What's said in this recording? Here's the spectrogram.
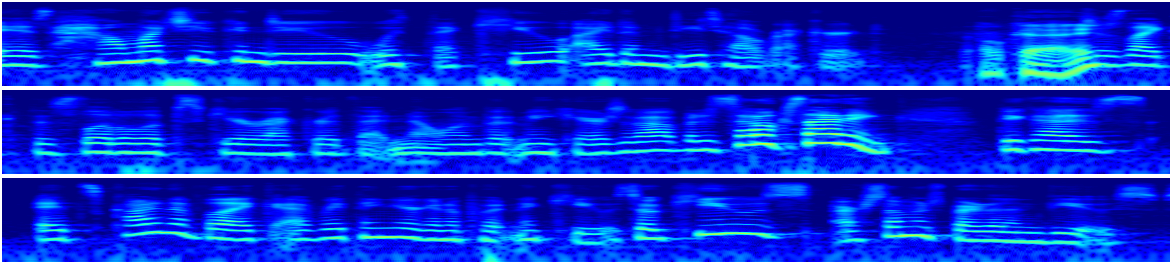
is how much you can do with the queue item detail record. Okay. Which is like this little obscure record that no one but me cares about, but it's so exciting because it's kind of like everything you're going to put in a queue. So queues are so much better than views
